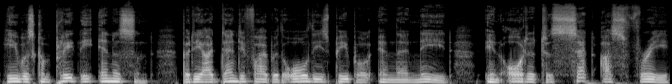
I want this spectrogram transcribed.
He was completely innocent, but he identified with all these people in their need in order to set us free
